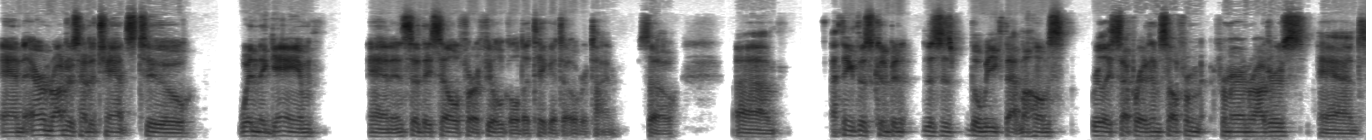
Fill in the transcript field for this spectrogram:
and Aaron Rodgers had a chance to win the game, and instead they settled for a field goal to take it to overtime. So um, I think this could be this is the week that Mahomes really separated himself from from Aaron Rodgers, and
